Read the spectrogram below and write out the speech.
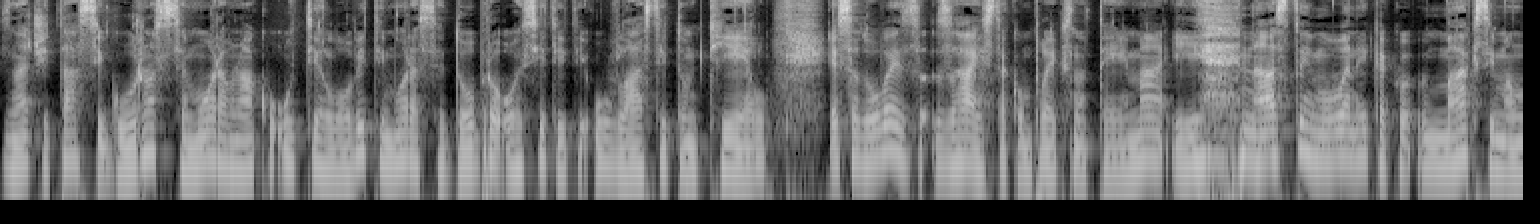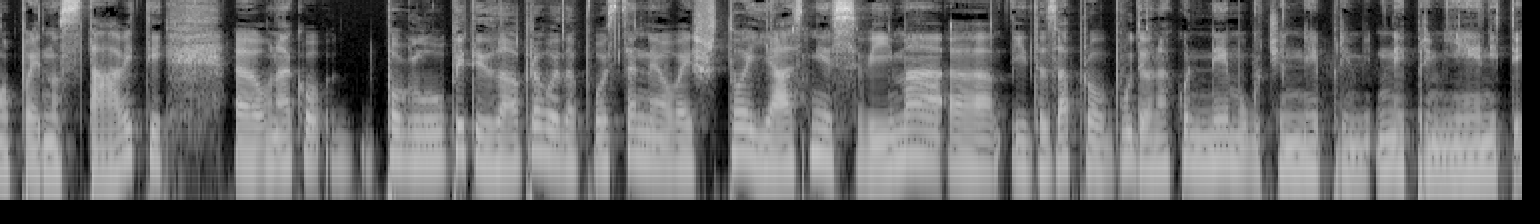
Znači ta sigurnost se mora onako utjeloviti, mora se dobro osjetiti u vlastitom tijelu. E sad ovo je zaista kompleksna tema i nastojim ovo nekako maksimalno pojednostaviti, e, onako poglupiti zapravo da postane ovaj što jasnije svima e, i da zapravo bude onako nemoguće ne primijeniti.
